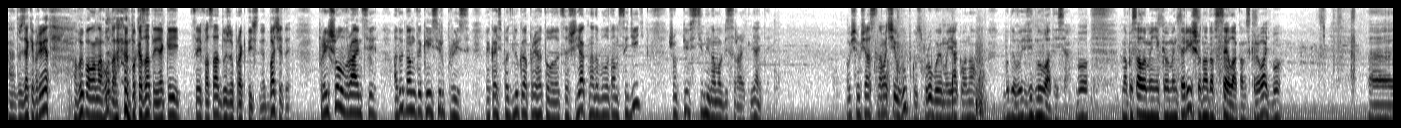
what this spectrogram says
Друзяки, привіт! Випала нагода показати, який цей фасад дуже практичний. От бачите, прийшов вранці, а тут нам такий сюрприз. Якась подлюка приготувала. Це ж як треба було там сидіти, щоб пів стіни нам обісрати. Гляньте. В общем, зараз намочив губку, спробуємо, як воно буде відмиватися. Бо написали мені коментарі, що треба все лаком скривати, бо е,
